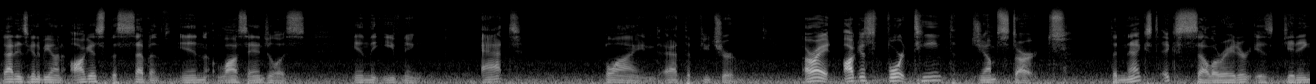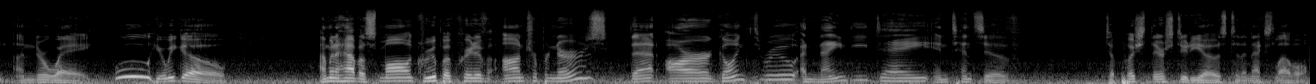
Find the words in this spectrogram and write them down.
That is going to be on August the 7th in Los Angeles in the evening at Blind at the Futur. All right, August 14th, Jumpstart. The next accelerator is getting underway. Woo, here we go. I'm going to have a small group of creative entrepreneurs that are going through a 90 day intensive to push their studios to the next level.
